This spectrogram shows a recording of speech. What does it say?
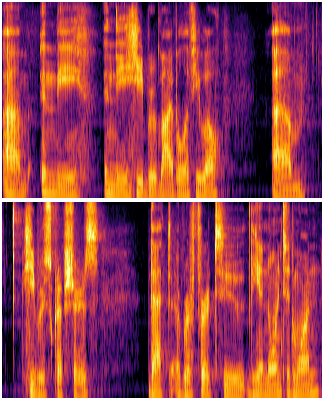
um, in the in the Hebrew Bible, if you will, um, Hebrew scriptures that refer to the Anointed One,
